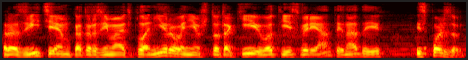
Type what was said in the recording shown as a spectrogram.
развитием, которые занимаются планированием, что такие вот есть варианты, и надо их использовать.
